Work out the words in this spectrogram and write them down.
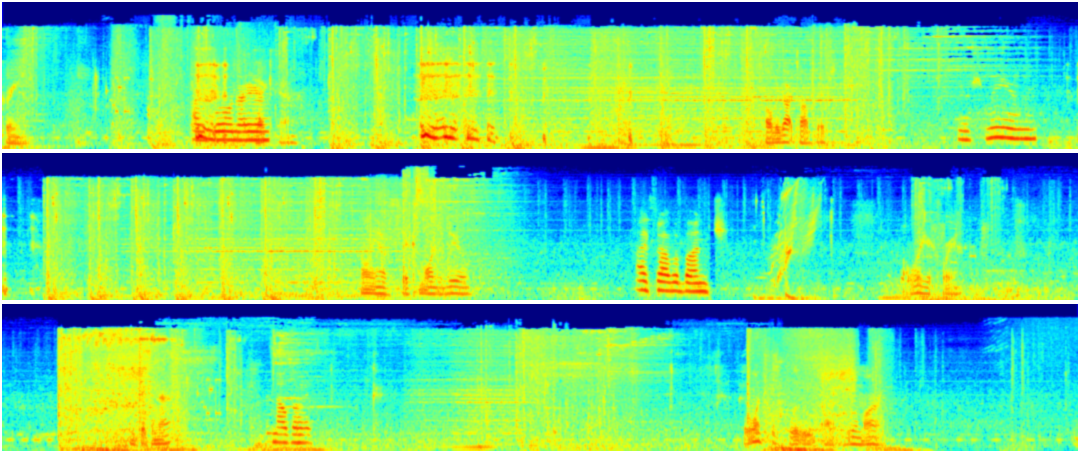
Green. I have blue one right here. Yeah. oh, we got top picks. Yes, ma'am. I only have six more to do. I still have a bunch. Oh, we're here for you. You taking that? No, go ahead. Who wants the blue uh, DMR?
